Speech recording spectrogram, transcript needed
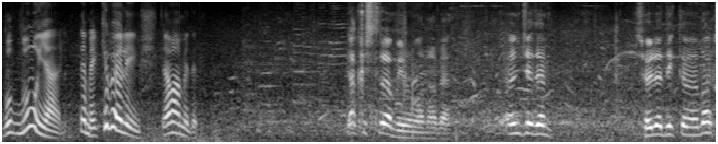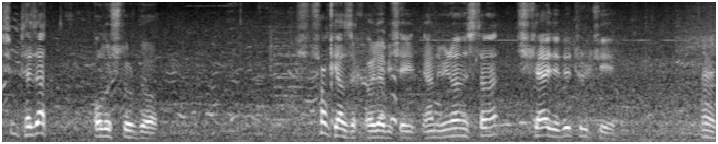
Bu, bu mu yani? Demek ki böyleymiş. Devam edelim. yakıştıramıyorum ona ben. Önceden söylediklerine bak şimdi tezat oluşturdu o. Çok yazık öyle bir şey. Yani Yunanistan'a şikayet ediyor Türkiye'yi. Evet.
